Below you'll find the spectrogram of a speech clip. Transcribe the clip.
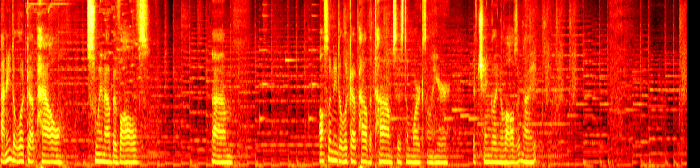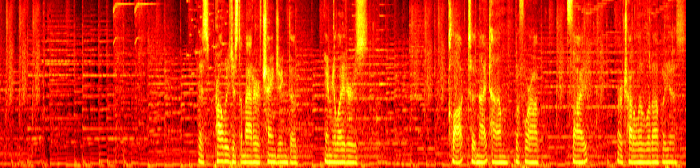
I need to look up how Swinub evolves. Um, also need to look up how the time system works on here, if Chingling evolves at night. It's probably just a matter of changing the emulator's clock to nighttime before I fight, or try to level it up, I guess.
